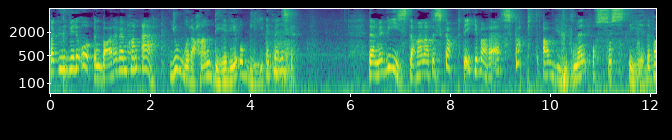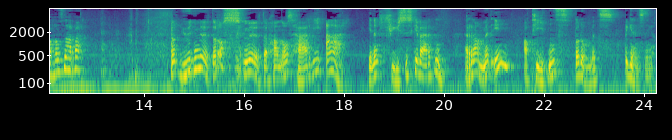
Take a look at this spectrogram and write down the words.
Da Gud ville åpenbare hvem han er, gjorde han det ved å bli et menneske. Dermed viste han at det skapte ikke bare er skapt av Gud, men også stedet for hans nærvær. Når Gud møter oss, møter han oss her vi er, i den fysiske verden, rammet inn av tidens og rommets begrensninger.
